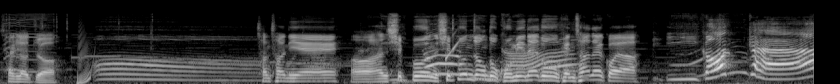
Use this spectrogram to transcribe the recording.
살려줘 어... 천천히 해 어 한 10분 10분 정도 고민해도 괜찮을 거야 이건가?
